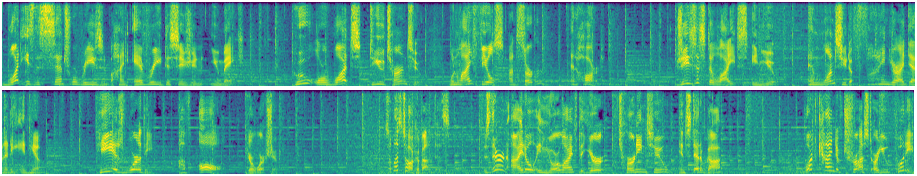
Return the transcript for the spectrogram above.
What is the central reason behind every decision you make? Who or what do you turn to when life feels uncertain and hard? Jesus delights in you and wants you to find your identity in Him. He is worthy of all your worship. So let's talk about this. Is there an idol in your life that you're turning to instead of God? What kind of trust are you putting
